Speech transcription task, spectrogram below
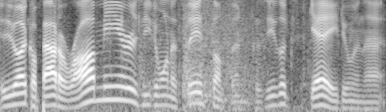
Is he like about to rob me or is he want to say something? Because he looks gay doing that.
